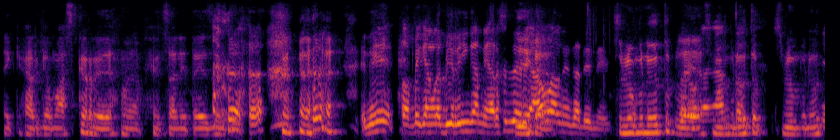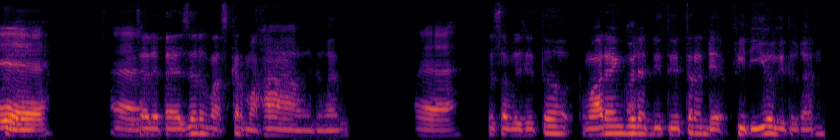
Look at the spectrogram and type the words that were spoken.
naik harga masker ya hand sanitizer. Ini topik yang lebih ringan nih harusnya dari Iya. awal nih tadi nih. sebelum menutup lah ya sebelum ngantuk. menutup sebelum menutup Iya. Eh, sanitizer masker mahal gitu kan iya. Terus habis itu kemarin gue liat di Twitter ada video gitu kan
